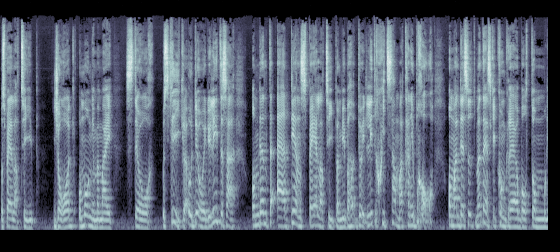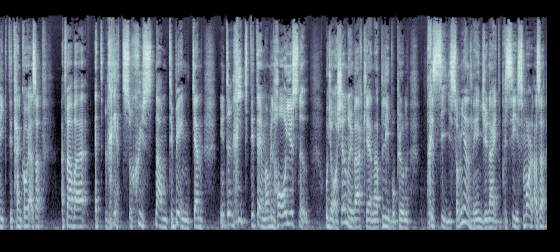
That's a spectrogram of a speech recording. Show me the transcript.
och spelartyp jag och många med mig står och skriker. Och då är det lite så här, om det inte är den spelartypen vi behöver, då är det lite skitsamma att han är bra. Om man dessutom inte ens ska konkurrera bort dem riktigt. Han, alltså, att värva ett rätt så schysst namn till bänken är inte riktigt det man vill ha just nu. Och jag känner ju verkligen att Liverpool, precis som egentligen United, precis som alltså,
